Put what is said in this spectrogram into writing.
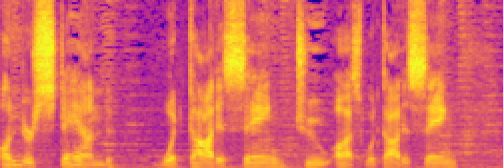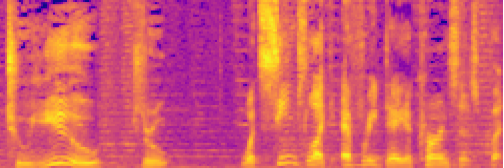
understand what God is saying to us, what God is saying to you through what seems like everyday occurrences. But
